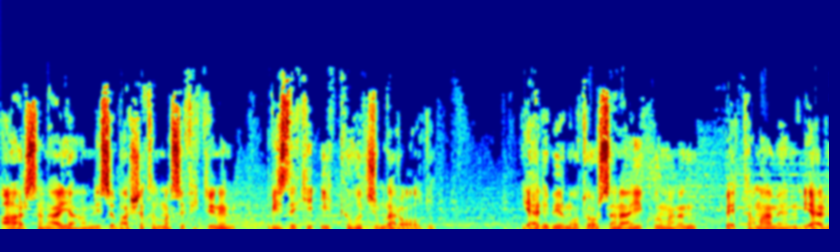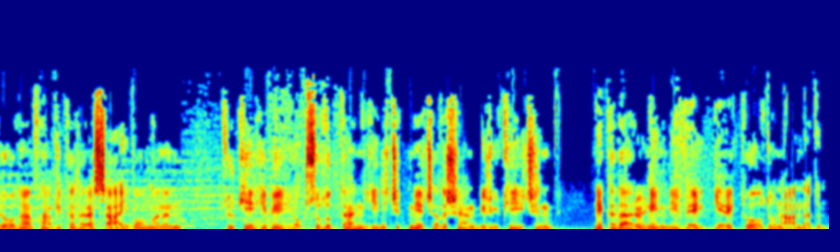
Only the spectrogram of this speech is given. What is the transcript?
ağır sanayi hamlesi başlatılması fikrinin bizdeki ilk kıvılcımları oldu. Yerli bir motor sanayi kurmanın ve tamamen yerli olan fabrikalara sahip olmanın, Türkiye gibi yoksulluktan yeni çıkmaya çalışan bir ülke için ne kadar önemli ve gerekli olduğunu anladım.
